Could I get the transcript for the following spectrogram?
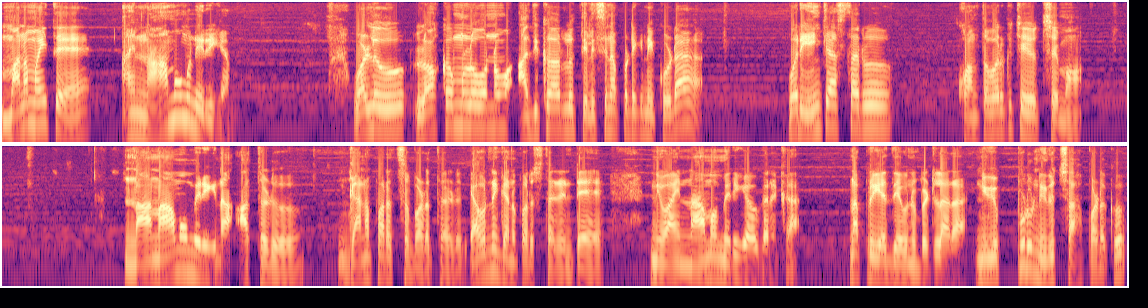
మనమైతే ఆయన నామము నిరిగాం వాళ్ళు లోకంలో ఉన్న అధికారులు తెలిసినప్పటికీ కూడా వారు ఏం చేస్తారు? కొంతవరకు చేయొచ్చేమో. నా నామం మెరిగిన అతడు గణపరచబడతాడు. ఎవరిని గణపరుస్తాడంటే నీవు ఆయన నామం మెరిగావు గనక. నా ప్రియ దేవుని బిడ్డలారా నీవు ఎప్పుడు నిరుత్సాహపడకు.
